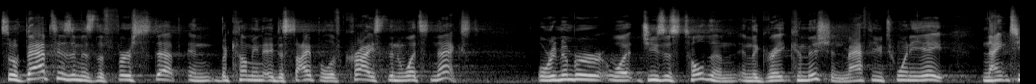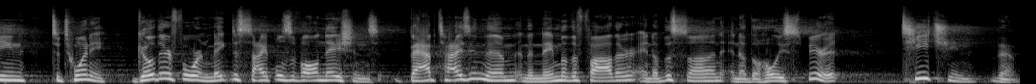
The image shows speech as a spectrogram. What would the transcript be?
So, if baptism is the first step in becoming a disciple of Christ, then what's next? Well, remember what Jesus told them in the Great Commission, Matthew 28 19 to 20. Go therefore and make disciples of all nations, baptizing them in the name of the Father and of the Son and of the Holy Spirit, teaching them.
